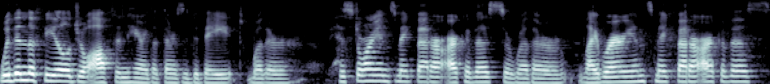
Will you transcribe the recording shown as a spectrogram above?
Within the field, you'll often hear that there's a debate whether historians make better archivists or whether librarians make better archivists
